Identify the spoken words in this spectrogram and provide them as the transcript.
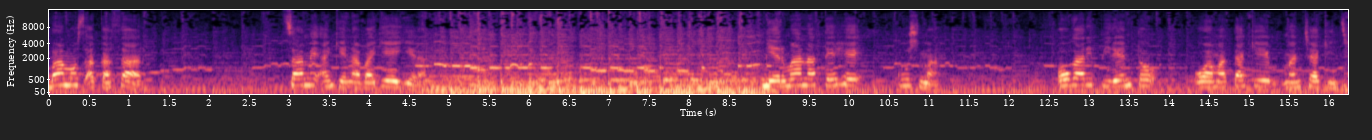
Vamos a cazar. Same anque navalleyera. Mi hermana teje kusma. Ogari pirento o amataque manchakinchi.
